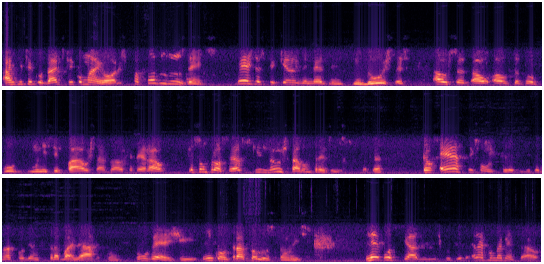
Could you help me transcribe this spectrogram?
as dificuldades ficam maiores para todos os entes, desde as pequenas e médias indústrias, ao, ao, ao setor público, municipal, estadual e federal, que são processos que não estavam previstos. Tá então, esse conceito de que nós podemos trabalhar, com, convergir, encontrar soluções negociadas e discutidas, ela é fundamental.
